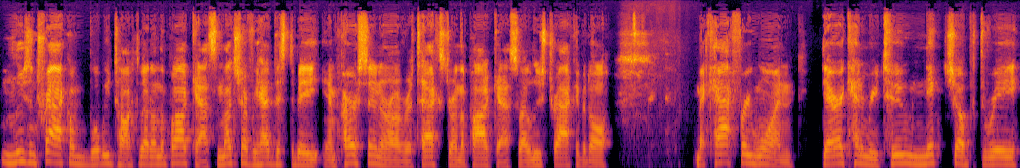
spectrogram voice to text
losing track of what we talked about on the podcast. I'm not sure if we had this debate in person or over text or on the podcast, so I lose track of it all. McCaffrey one, Derrick Henry two, Nick Chubb three,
